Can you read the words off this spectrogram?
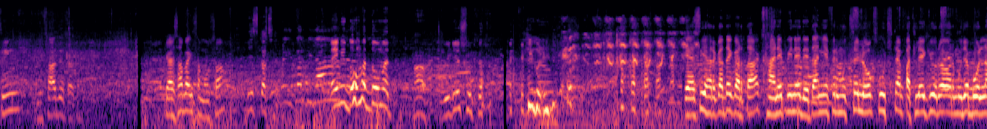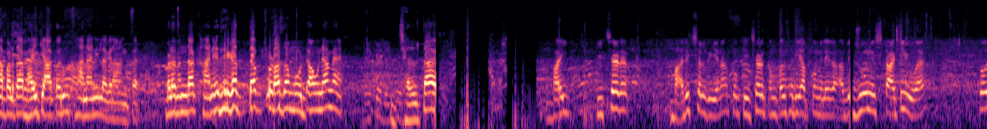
सिंह घुसा देता था। कैसा भाई समोसा? नहीं नहीं दो मत दो मत। हाँ। वीडियो शूट कर। कैसी हरकतें करता है खाने पीने देता नहीं है फिर मुझसे लोग पूछते हैं पतले क्यों रहे और मुझे बोलना पड़ता है भाई क्या करूँ? खाना नहीं लग रहा पर। बड़ा बंदा खाने देगा तब थोड़ा सा मोटा हूँ ना मैं। झलता है। भाई कीचड़ बारिश चल रही है ना तो कीचड़ कंपलसरी आपको मिलेगा। अभी जून स्टार्ट ही हुआ है। तो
